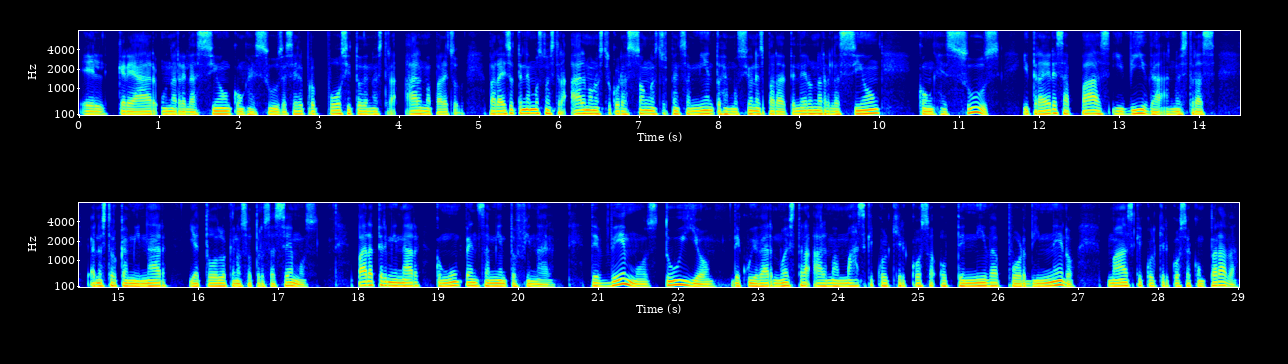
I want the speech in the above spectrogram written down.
el crear una relación con Jesús. Ese es el propósito de nuestra alma. Para eso, para eso tenemos nuestra alma, nuestro corazón, nuestros pensamientos, emociones, para tener una relación con Jesús y traer esa paz y vida a, nuestras, a nuestro caminar y a todo lo que nosotros hacemos. Para terminar con un pensamiento final debemos tú y yo de cuidar nuestra alma más que cualquier cosa obtenida por dinero, más que cualquier cosa comprada.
